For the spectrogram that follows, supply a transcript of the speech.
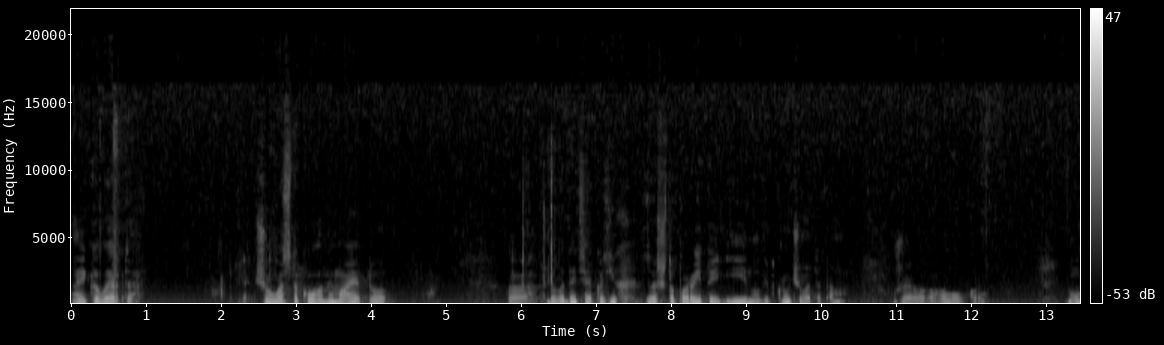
гайковерта. Якщо у вас такого немає, то доведеться якось їх заштопорити і ну, відкручувати там вже головкою. Ну,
